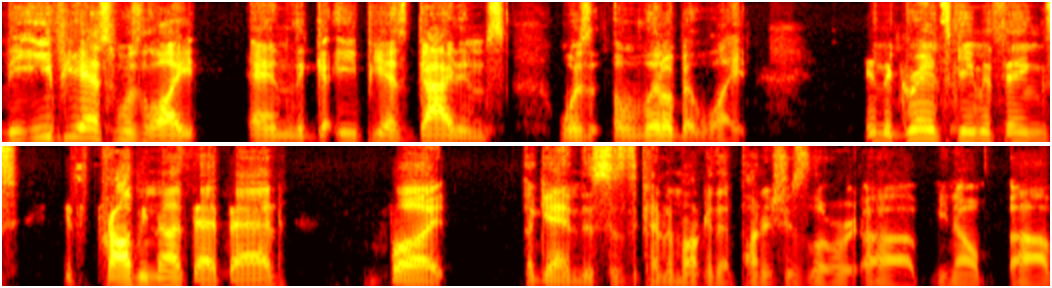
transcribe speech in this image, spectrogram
the EPS was light, and the EPS guidance was a little bit light. In the grand scheme of things, it's probably not that bad, but again, this is the kind of market that punishes lower, uh, you know, uh,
